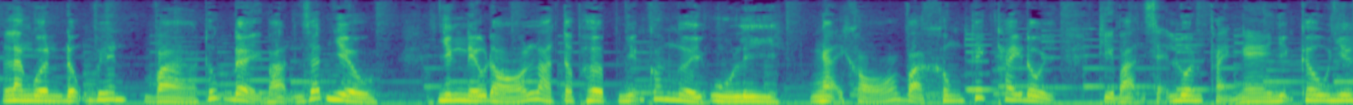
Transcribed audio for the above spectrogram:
là nguồn động viên và thúc đẩy bạn rất nhiều nhưng nếu đó là tập hợp những con người ù lì, ngại khó và không thích thay đổi thì bạn sẽ luôn phải nghe những câu như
